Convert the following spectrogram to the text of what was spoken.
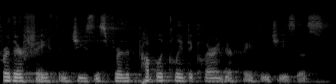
for their faith in Jesus, for the publicly declaring their faith in Jesus.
